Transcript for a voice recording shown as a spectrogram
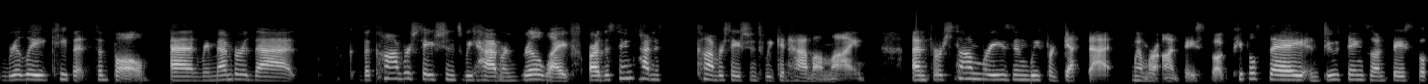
really keep it simple and remember that the conversations we have in real life are the same kind of conversations we can have online. And for some reason, we forget that when we're on Facebook. People say and do things on Facebook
